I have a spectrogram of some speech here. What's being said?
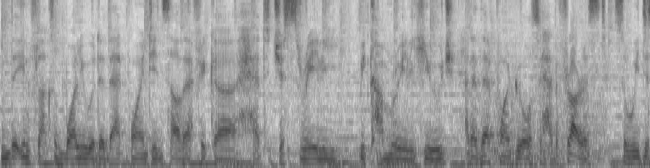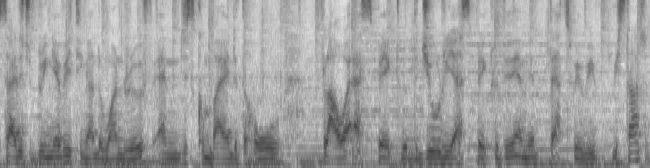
The influx of Bollywood at that point in South Africa had just really become really huge. And at that point, we also had a florist. So we decided to bring everything under one roof and just combined the whole flower aspect with the jewelry aspect with it. And then that's where we, we started.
